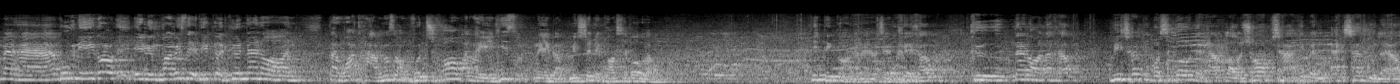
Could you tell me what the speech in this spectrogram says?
แหมพรุ่งนี้ก็อีก หนึ่งความพิเศษที่เกิดขึ้นแน่นอน แต่ว่าถามทั้งสองคนชอบอะไรที่สุดในแบบ Mission Impossible ครับพี่ติ๊กก่อนนะครับเชิญโอเคครับ คือแน่นอนนะครับ Mission Impossible เนี่ยครับ เราชอบฉากที่เป็นแอคชั่นอยู่แล้ว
